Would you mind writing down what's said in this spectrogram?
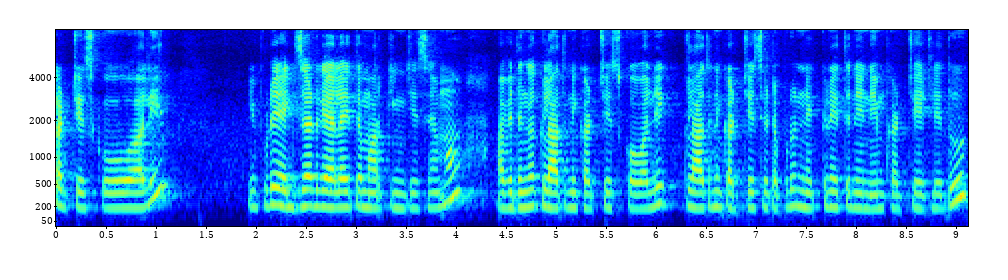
కట్ చేసుకోవాలి. ఇప్పుడు ఎగ్జాక్ట్గా ఎలా అయితే మార్కింగ్ చేసామో. ఆ విధంగా క్లాత్ని కట్ చేసుకోవాలి. క్లాత్ని కట్ చేసేటప్పుడు నెక్ని అయితే నేనేం కట్ చేయట్లేదు.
